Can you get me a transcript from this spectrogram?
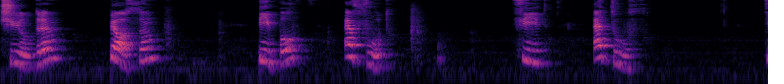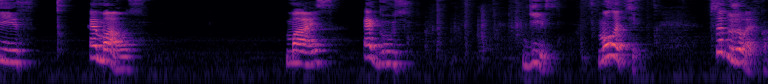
children, person, people, a foot, feet, a tooth, teeth, a mouse, mice, a goose, geese. Молодці. Все дуже легко.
